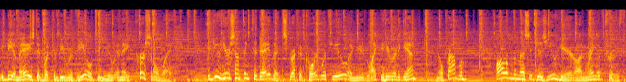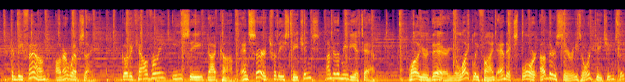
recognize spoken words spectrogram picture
You'd be amazed at what can be revealed to you in a personal way. Did you hear something today that struck a chord with you and you'd like to hear it again? No problem. All of the messages you hear on Ring of Truth can be found on our website. Go to calvaryec.com and search for these teachings under the Media tab. While you're there, you'll likely find and explore other series or teachings that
